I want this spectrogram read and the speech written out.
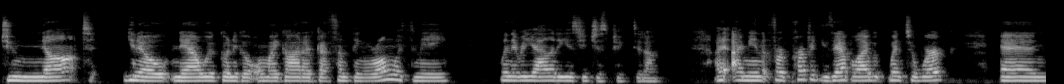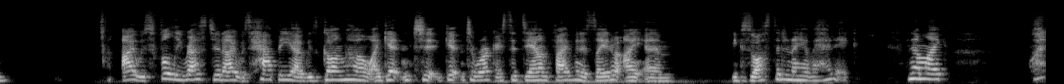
Do not you know, now we're going to go, oh my God, I've got something wrong with me. When the reality is you just picked it up. I, I mean, for a perfect example, I went to work and I was fully rested. I was happy. I was gung ho. I get into get into work. I sit down. Five minutes later, I am exhausted and I have a headache. And I'm like, what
